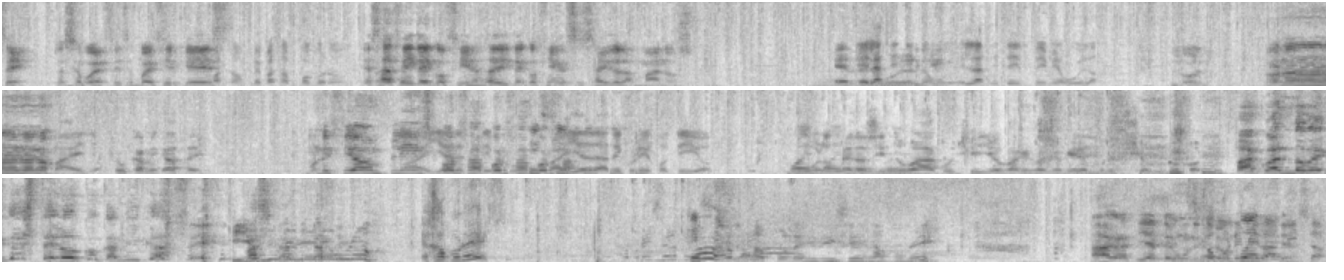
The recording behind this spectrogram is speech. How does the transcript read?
Sí, esto se puede decir, se puede decir que Me es. me pasa un poco, ¿no? Es aceite de cocina, es aceite de cocina que se se ha ido las manos. Es El aceite, de mi abuela, el aceite de mi abuela. LOL. No, no, no, no, no, no. paella. ¿Tú kamikaze? Munición, please, Paella porfa, de- porfa, porfa. Sí, sí, sí, sí. Voy, Pero voy, si voy. tú vas a cuchillo, ¿para qué coño quieres munición? cojones? Pa' cuando venga este loco kamikaze. y yo Más me viene uno. ¡Es japonés! ¿Qué es? Japonés, dice el japonés. Ah, gracias, ya tengo Es munición. japonés vietnamita.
